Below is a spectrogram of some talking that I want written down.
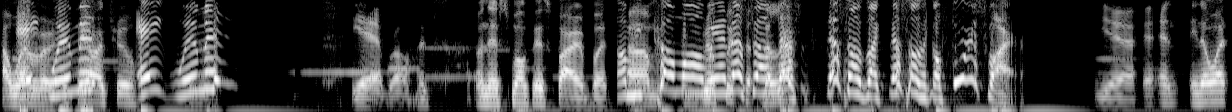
However, Eight if women. they are true, Eight women. yeah, bro, it's when there's smoke, there's fire. But I mean, um, come on, man. quick, That the- sounds the last- that's, that sounds like that sounds like a forest fire. Yeah, a- and, you know what?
